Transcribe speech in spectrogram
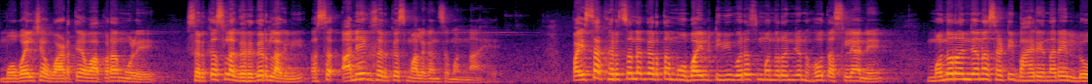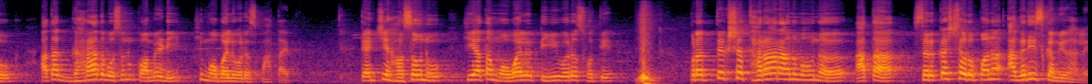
मोबाईलच्या वाढत्या वापरामुळे सर्कसला घरघर लागली असं अनेक सर्कस मालकांचं म्हणणं आहे. पैसा खर्च न करता मोबाईल टी व्हीवरच मनोरंजन होत असल्याने मनोरंजनासाठी बाहेर येणारे लोक आता घरात बसून कॉमेडी ही मोबाईलवरच पाहत आहेत त्यांची हसवणूक ही आता मोबाईल टी व्हीवरच होते. प्रत्यक्ष थरार अनुभवणं आता सर्कसच्या रूपानं अगदीच कमी झाले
